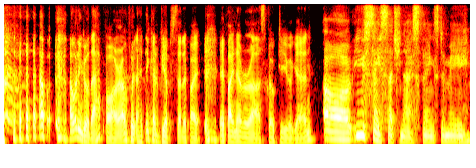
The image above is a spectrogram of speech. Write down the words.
I wouldn't go that far. I would. I think I'd be upset if I if I never uh, spoke to you again. Oh, you say such nice things to me.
